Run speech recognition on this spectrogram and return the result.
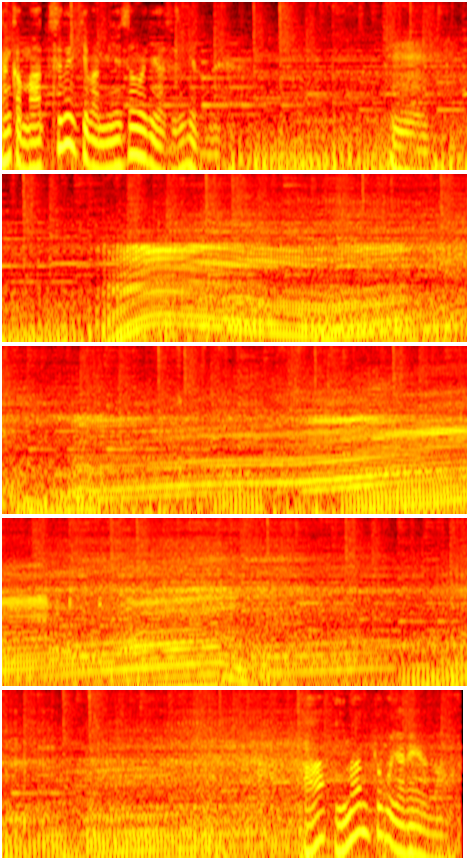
なんかまっすぐ行けば見えそうな気がするけどね。うん。今んとこじゃねえよな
